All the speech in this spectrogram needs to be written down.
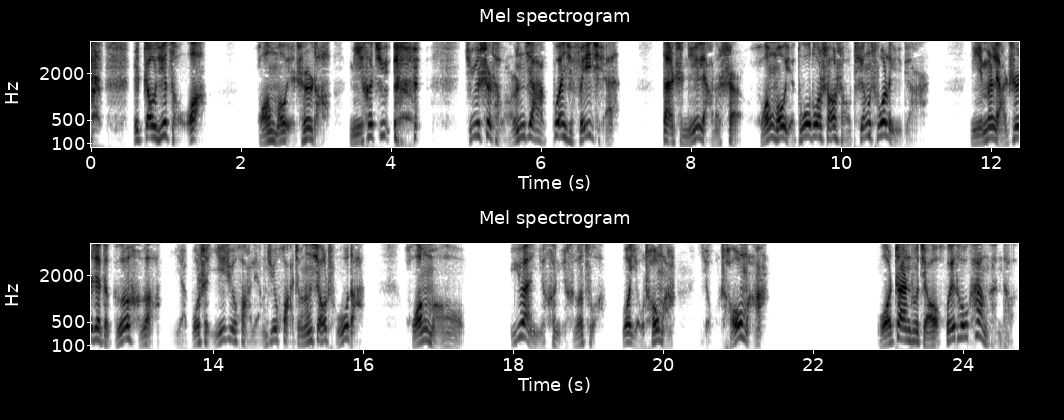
别着急走啊！黄某也知道你和居 居士他老人家关系匪浅，但是你俩的事儿，黄某也多多少少听说了一点你们俩之间的隔阂也不是一句话两句话就能消除的。黄某。愿意和你合作，我有筹码，有筹码。我站住脚，回头看看他，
